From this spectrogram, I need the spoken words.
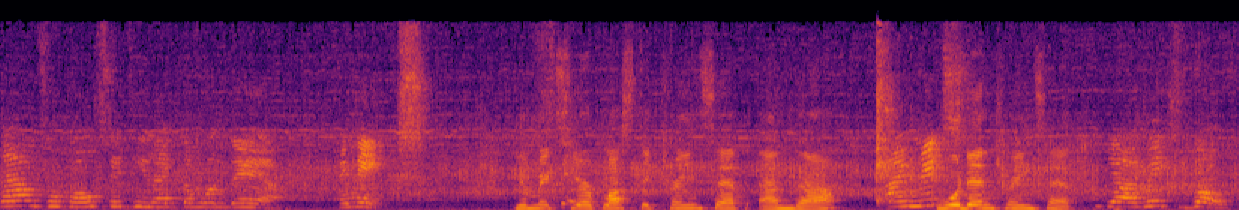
now it's a whole city like the one there. I mix. You mix your plastic train set and the wooden train set. Yeah, I mix both.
